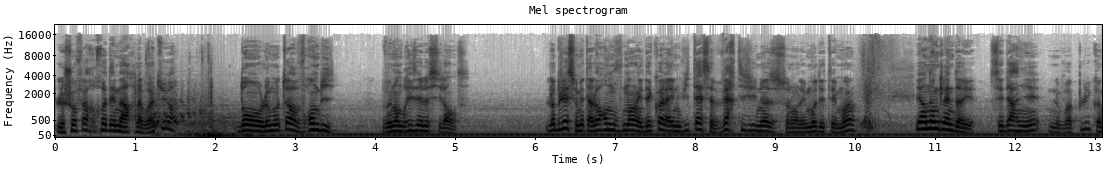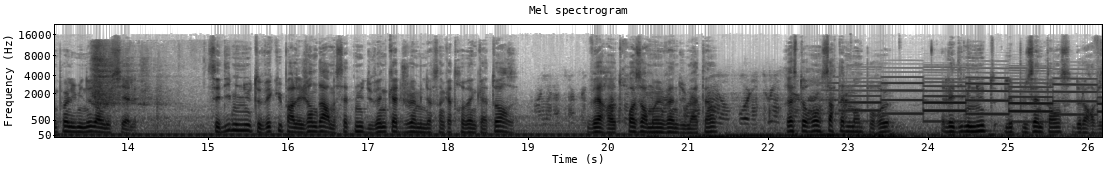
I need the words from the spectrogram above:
le chauffeur redémarre la voiture, dont le moteur vrombit, venant briser le silence. L'objet se met alors en mouvement et décolle à une vitesse vertigineuse selon les mots des témoins, et en un clin d'œil, ces derniers ne voient plus qu'un point lumineux dans le ciel. Ces dix minutes vécues par les gendarmes cette nuit du 24 juin 1994 vers 3h20 du matin, resteront certainement pour eux les 10 minutes les plus intenses de leur vie.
